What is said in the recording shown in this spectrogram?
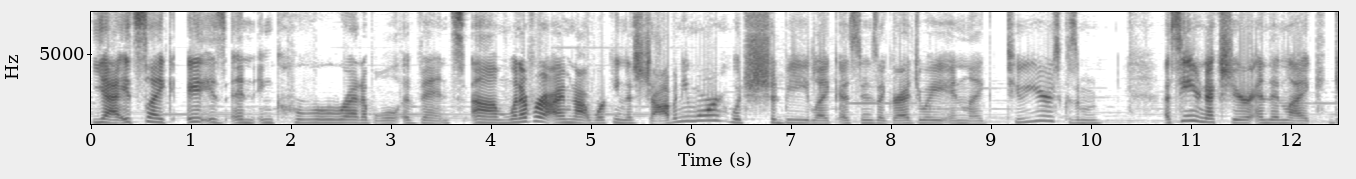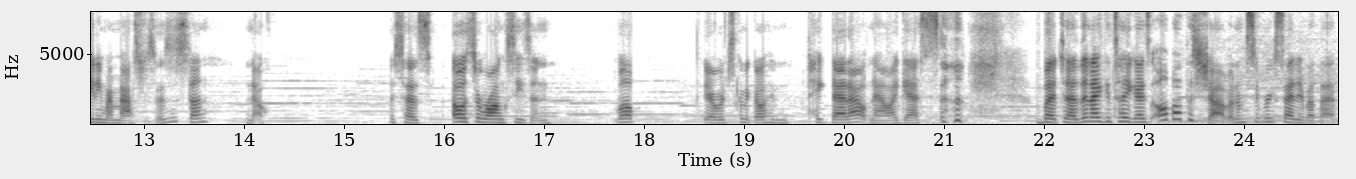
Yeah, it's like it is an incredible event. Um, whenever I'm not working this job anymore, which should be like as soon as I graduate in like two years, because I'm a senior next year, and then like getting my master's. Is this done? No. This has. Oh, it's the wrong season. Well, yeah, we're just gonna go ahead and take that out now, I guess. but uh, then I can tell you guys all about this job, and I'm super excited about that.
